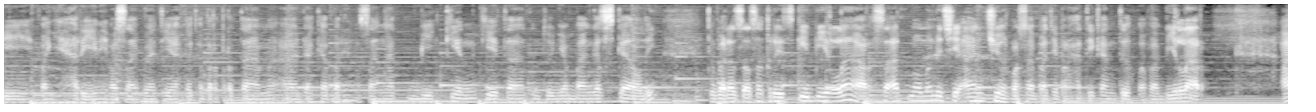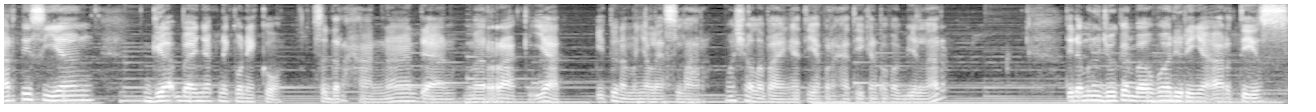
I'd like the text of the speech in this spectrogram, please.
di pagi hari ini para sahabat ya. Ke kabar pertama ada kabar yang sangat bikin kita tentunya bangga sekali Kepada sosok Rizky Bilar saat momen di Cianjur Para sahabat ya. Perhatikan tuh Papa Bilar. Artis yang gak banyak neko-neko Sederhana dan merakyat. Itu namanya Leslar. Masya Allah banget ya. Perhatikan Papa Bilar tidak menunjukkan bahwa dirinya artis,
